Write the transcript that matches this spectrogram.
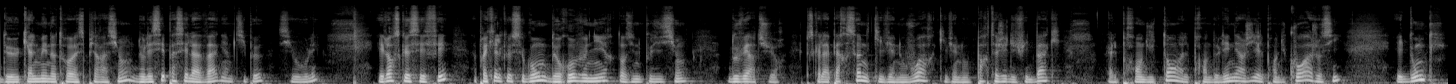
de calmer notre respiration, de laisser passer la vague un petit peu, si vous voulez. Et lorsque c'est fait, après quelques secondes, de revenir dans une position d'ouverture. Parce que la personne qui vient nous voir, qui vient nous partager du feedback, elle prend du temps, elle prend de l'énergie, elle prend du courage aussi. Et donc,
